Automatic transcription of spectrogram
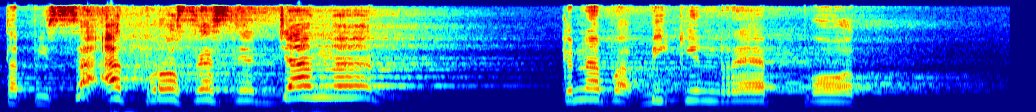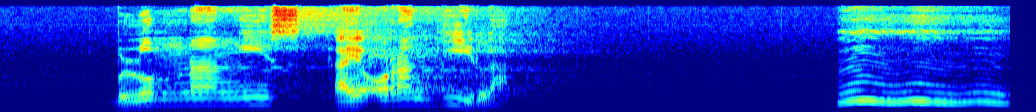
Tapi saat prosesnya jangan. Kenapa? Bikin repot. Belum nangis kayak orang gila. Hmm,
